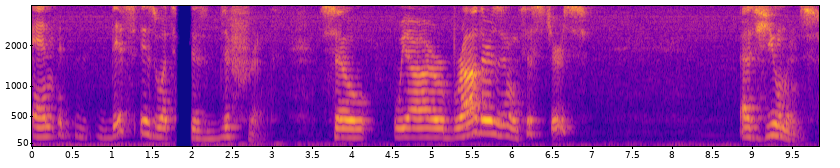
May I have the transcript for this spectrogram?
And this is what is different. So we are brothers and sisters as humans.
